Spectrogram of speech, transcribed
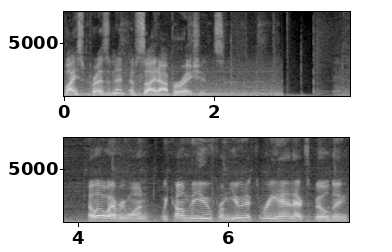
Vice President of Site Operations. Hello everyone. We come to you from Unit 3 Annex Building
